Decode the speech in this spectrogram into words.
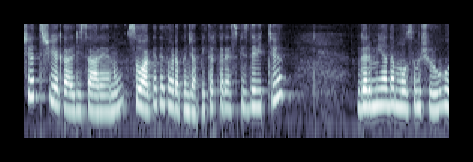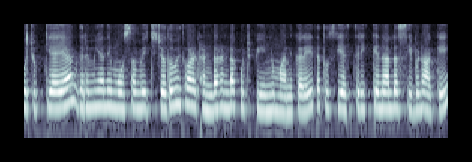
ਸਤਿ ਸ਼੍ਰੀ ਅਕਾਲ ਜੀ ਸਾਰਿਆਂ ਨੂੰ। ਸਵਾਗਤ ਹੈ ਤੁਹਾਡਾ ਪੰਜਾਬੀ ਤੜਕਾ ਰੈਸਪੀਜ਼ ਦੇ ਵਿੱਚ। ਗਰਮੀਆਂ ਦਾ ਮੌਸਮ ਸ਼ੁਰੂ ਹੋ ਚੁੱਕਿਆ ਆ। ਗਰਮੀਆਂ ਦੇ ਮੌਸਮ ਵਿੱਚ ਜਦੋਂ ਵੀ ਤੁਹਾਡਾ ਠੰਡਾ ਠੰਡਾ ਕੁਝ ਪੀਣ ਨੂੰ ਮਨ ਕਰੇ ਤਾਂ ਤੁਸੀਂ ਇਸ ਤਰੀਕੇ ਨਾਲ ਲੱਸੀ ਬਣਾ ਕੇ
